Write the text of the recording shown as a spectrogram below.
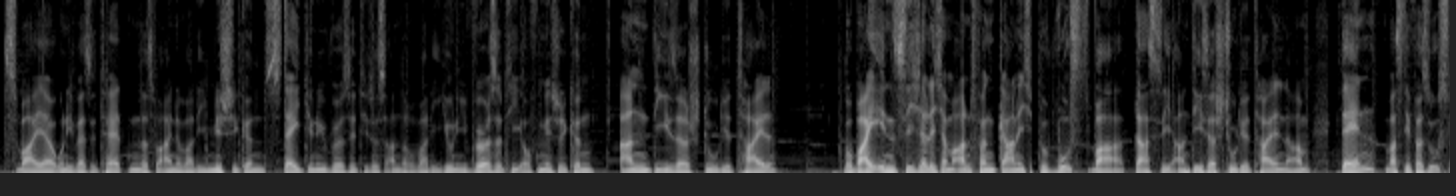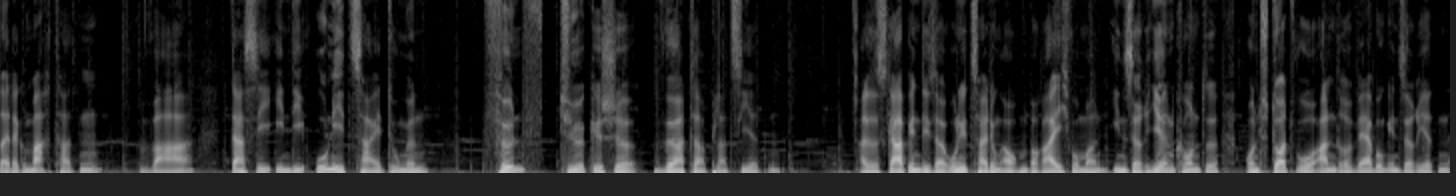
zweier Universitäten, das eine war die Michigan State University, das andere war die University of Michigan, an dieser Studie teil. Wobei ihnen sicherlich am Anfang gar nicht bewusst war, dass sie an dieser Studie teilnahmen. Denn was die Versuchsleiter gemacht hatten, war, dass sie in die Uni-Zeitungen fünf türkische Wörter platzierten. Also es gab in dieser Uni-Zeitung auch einen Bereich, wo man inserieren konnte und dort, wo andere Werbung inserierten,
